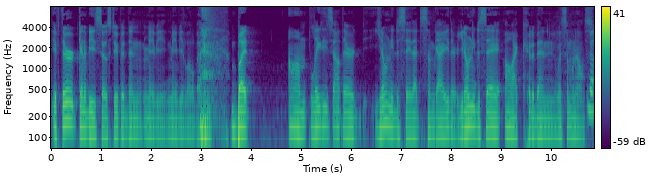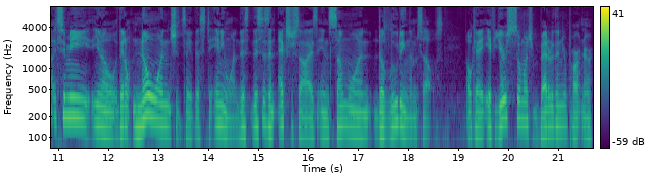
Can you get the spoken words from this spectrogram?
if they're gonna be so stupid, then maybe maybe a little bit. but um, ladies out there, you don't need to say that to some guy either. You don't need to say, "Oh, I could have been with someone else." no. To me, you know, they don't. No one should say this to anyone. This this is an exercise in someone deluding themselves. Okay, if you're so much better than your partner,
